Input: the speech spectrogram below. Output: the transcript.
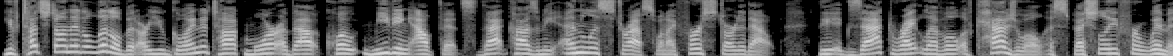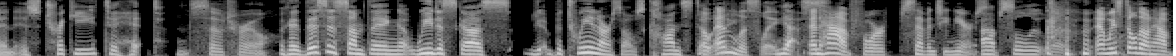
You've touched on it a little, but are you going to talk more about, quote, meeting outfits? That caused me endless stress when I first started out. The exact right level of casual, especially for women, is tricky to hit. It's so true. Okay, this is something we discuss between ourselves constantly. Oh, endlessly. Yes. And have for 17 years. Absolutely. and we still don't have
